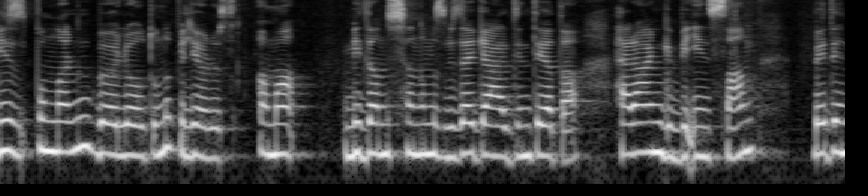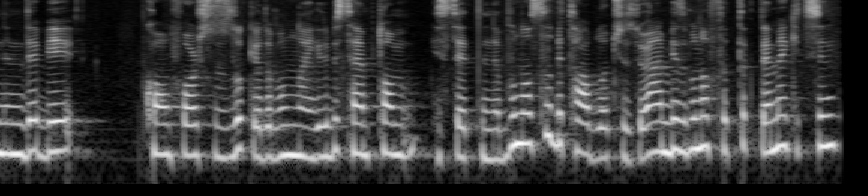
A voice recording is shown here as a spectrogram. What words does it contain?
biz bunların böyle olduğunu biliyoruz ama bir danışanımız bize geldiğinde ya da herhangi bir insan bedeninde bir konforsuzluk ya da bununla ilgili bir semptom hissettiğinde bu nasıl bir tablo çiziyor? Yani biz buna fıtık demek için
